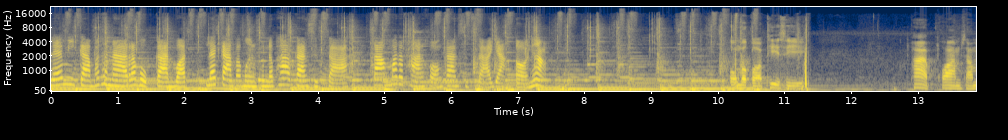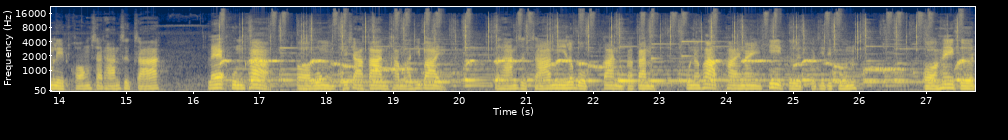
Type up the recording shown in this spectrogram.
และมีการพัฒนาระบบการวัด และการประเมินคุณภาพการศึกษา ตามมาตรฐานของการศึกษาอย่างต่อเนื่อง องค์ประกอบที่ 4 ภาพความสำเร็จของสถานศึกษา และคุณค่าต่อวงวิชาการคำอธิบาย สถานศึกษามีระบบการประกันคุณภาพภายในที่เกิดประสิทธิผลก่อให้เกิด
